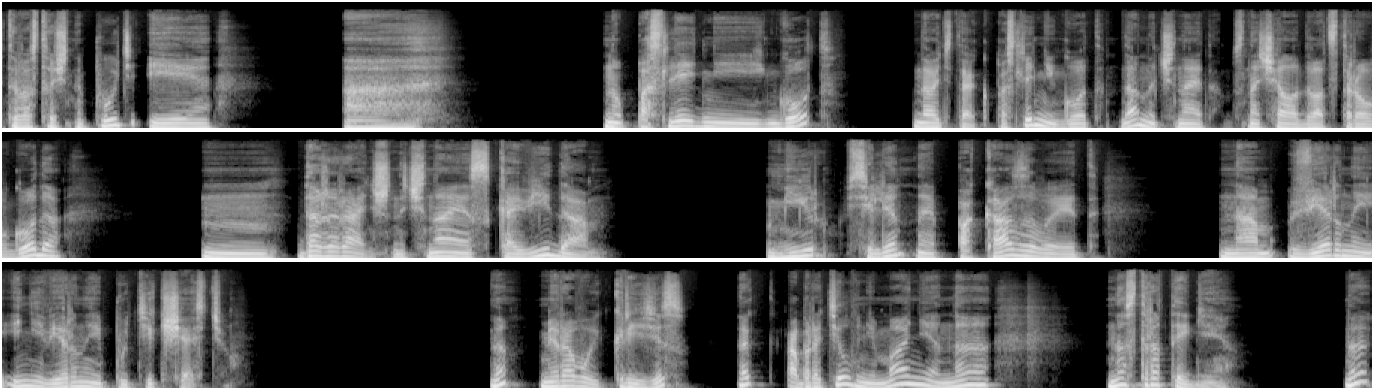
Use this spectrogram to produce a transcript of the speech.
Это восточный путь, и а, ну, последний год, давайте так, последний год, да, начиная там, с начала 22 года, даже раньше, начиная с ковида, мир, Вселенная показывает нам верные и неверные пути к счастью. Да? Мировой кризис да, обратил внимание на на стратегии. Да?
